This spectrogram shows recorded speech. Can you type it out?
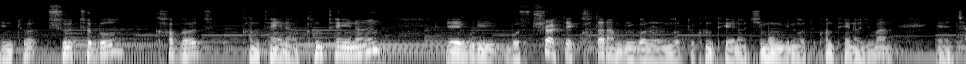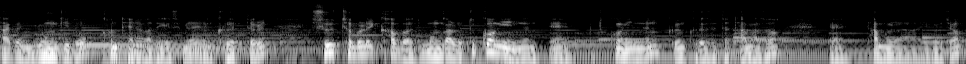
into suitable covered container 컨테이너는 예, 우리 뭐 수출할 때 커다란 물건을 넣는 것도 컨테이너, 짐 옮기는 것도 컨테이너지만 예, 작은 용기도 컨테이너가 되겠습니다. 이런 그릇들 suitably covered 뭔가로 뚜껑이 있는 예, 뚜껑이 있는 그런 그릇에 담아서 예, 담으라 이거죠.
